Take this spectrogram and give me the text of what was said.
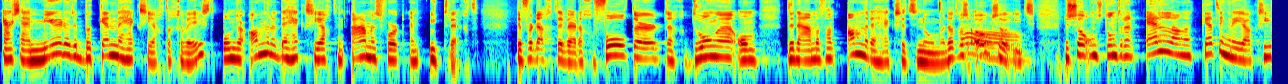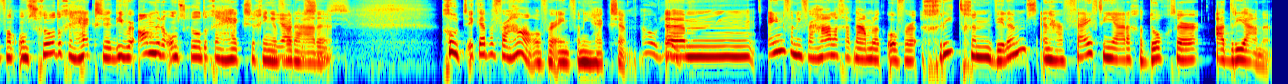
Er zijn meerdere bekende heksenjachten geweest, onder andere de heksenjacht in Amersfoort en Utrecht. De verdachten werden gefolterd en gedwongen om de namen van andere heksen te noemen. Dat was ook Oh. zoiets. Dus zo ontstond er een ellenlange kettingreactie van onschuldige heksen die weer andere onschuldige heksen gingen Ja, verraden. precies. Goed, ik heb een verhaal over een van die heksen. Oh, leuk. Ehm, een van die verhalen gaat namelijk over Grietgen Willems en haar 15-jarige dochter Adriane.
